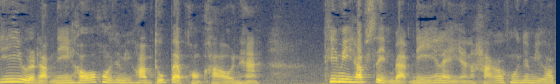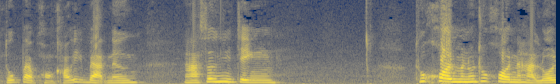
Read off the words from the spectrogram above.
ที่อยู่ระดับนี้เขาก็คงจะมีความทุกข์แบบของเขานะคะที่มีทรัพย์สินแบบนี้อะไรอย่างเงี้ยนะคะ ก็คงจะมีความทุกข์แบบของเขาอีกแบบนึงนะคะซึ่งจริง ๆ ทุกคนมนุษย์ทุกคนนะคะล้วน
